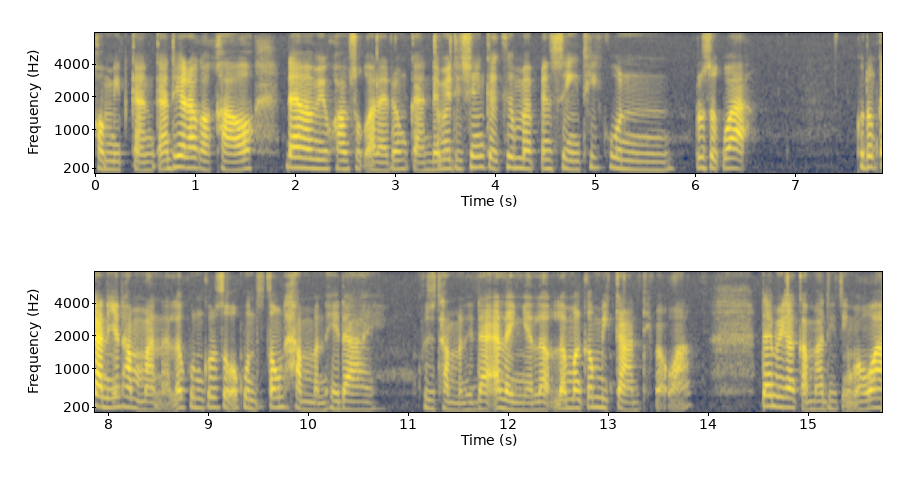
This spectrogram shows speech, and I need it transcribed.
คอมมิตกัน การที่เรากับเขาได้มามีความสุขอะไรร่วมกัน The Magician เกิดขึ้นมาเป็นสิ่งที่คุณรู้สึกว่า คุณต้องการที่จะทำมันอะแล้วคุณก็รู้สึกว่าคุณจะต้องทำมันให้ได้ คุณจะทำมันให้ได้อะไรเงี้ยแล้วแล้วมันก็มีการที่แบบว่า ได้มีการกลับมาจริงๆเพราะว่า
